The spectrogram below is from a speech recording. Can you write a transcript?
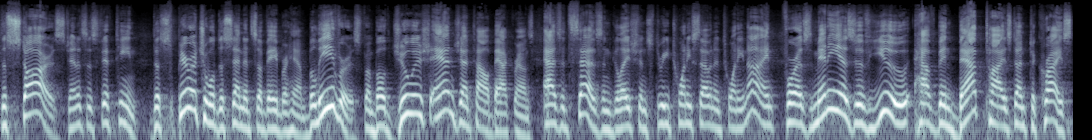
The stars, Genesis 15, the spiritual descendants of Abraham, believers from both Jewish and Gentile backgrounds, as it says in Galatians 3 27 and 29, for as many as of you have been baptized unto Christ,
